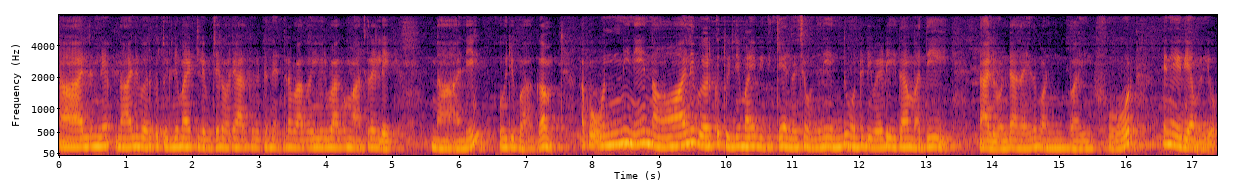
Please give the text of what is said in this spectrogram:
നാലിന് നാല് പേർക്ക് തുല്യമായിട്ട് ലഭിച്ചാൽ ഒരാൾക്ക് കിട്ടുന്ന എത്ര ഭാഗം? ഈ ഒരു ഭാഗം മാത്രമല്ലേ? നാലിൽ ഒരു ഭാഗം. അപ്പോൾ ഒന്നിനെ നാല് പേർക്ക് തുല്യമായി വിധിക്കുക എന്ന് വെച്ചാൽ ഒന്നിനെ എന്തുകൊണ്ട് ഡിവൈഡ് ചെയ്താൽ മതി? നാല് കൊണ്ട്. അതായത് വൺ ബൈ ഫോർ എന്ന് എഴുതിയാൽ മതിയോ?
